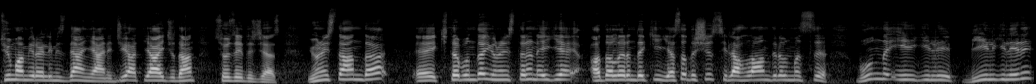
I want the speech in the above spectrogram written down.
tüm amiralimizden yani Cihat Yaycı'dan söz edeceğiz. Yunanistan'da e, kitabında Yunanistan'ın Ege adalarındaki yasa dışı silahlandırılması bununla ilgili bilgileri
